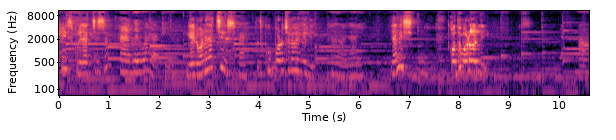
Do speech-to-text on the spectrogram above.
হ্যাপি স্কুলে যাচ্ছিস হ্যাঁ গরিবন যাচ্ছি। গ্রেড ওয়ানে যাচ্ছিস? হ্যাঁ। তো তো খুব বড় ছেলে হয়ে গেলি। হ্যাঁ জানি। জানিস? কত বড় হলি? হ্যাঁ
